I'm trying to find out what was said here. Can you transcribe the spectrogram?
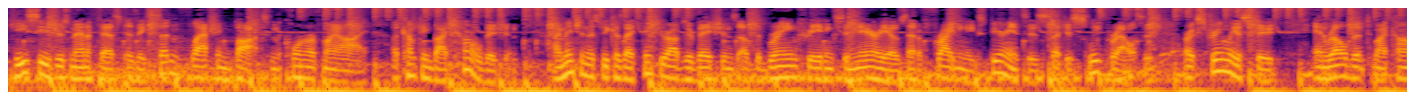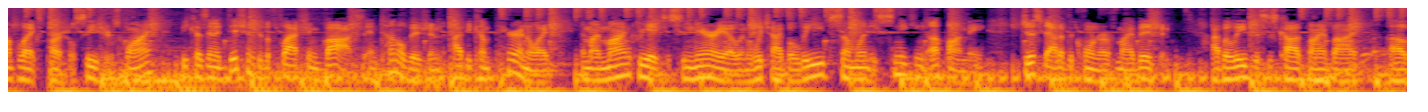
These seizures manifest as a sudden flashing box in the corner of my eye, accompanied by tunnel vision. I mention this because I think your observations of the brain creating scenarios out of frightening experiences, such as sleep paralysis, are extremely astute and relevant to my complex partial seizures. Why? Because in addition to the flashing box and tunnel vision, I become paranoid and my mind creates a scenario in which I believe someone is sneaking up on me just out of the corner of my vision. I believe this is caused by, by uh,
